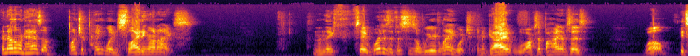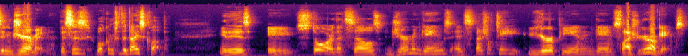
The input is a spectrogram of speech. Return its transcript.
Another one has a bunch of penguins sliding on ice. And then they say, What is it? This is a weird language. And a guy walks up behind them and says, Well, it's in German. This is Welcome to the Dice Club. It is a store that sells German games and specialty European games slash Euro games.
